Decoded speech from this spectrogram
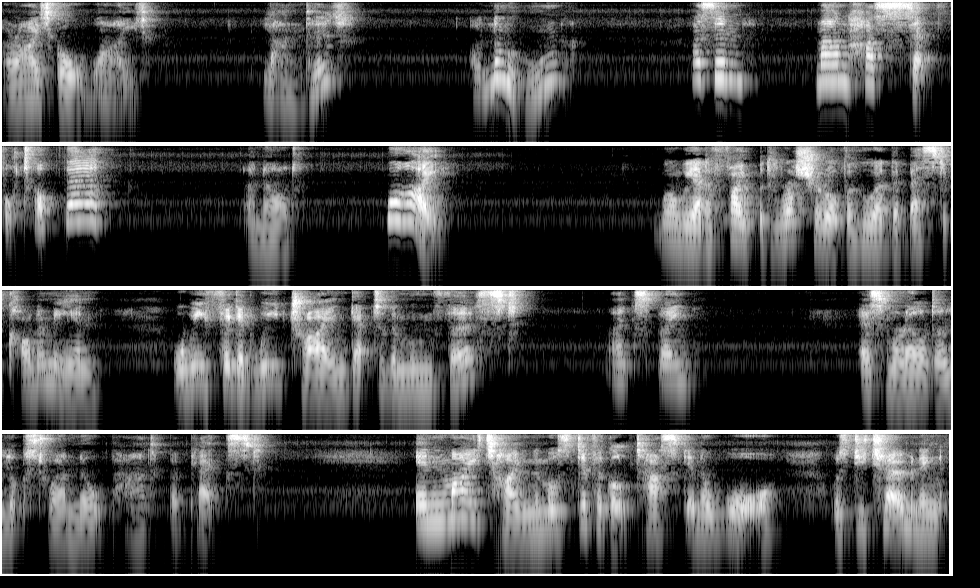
Her eyes go wide. Landed? On the moon? As in, man has set foot up there? A nod. Why? Well, we had a fight with Russia over who had the best economy, and well, we figured we'd try and get to the moon first. I explain. Esmeralda looks to her notepad, perplexed. In my time, the most difficult task in a war was determining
